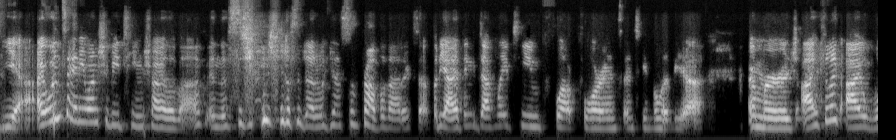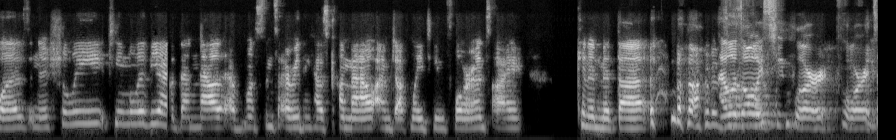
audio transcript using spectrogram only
Yeah, I wouldn't say anyone should be Team Shia LaBeouf in this situation, just in general. He has some problematic stuff. But yeah, I think definitely Team Florence and Team Olivia emerge. I feel like I was initially Team Olivia, but then now that everyone, since everything has come out, I'm definitely Team Florence. I can admit that. that I was, I was always Team Flor- Florence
